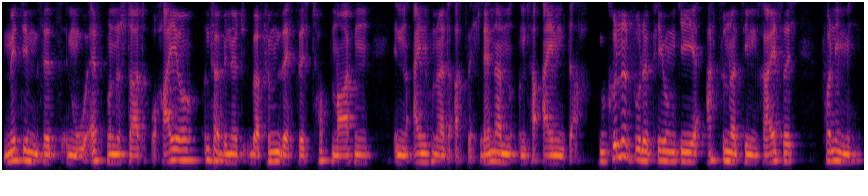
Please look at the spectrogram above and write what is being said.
mit dem Sitz im US-Bundesstaat Ohio und verbindet über 65 Top-Marken in 180 Ländern unter einem Dach. Gegründet wurde P&G 1837 von dem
